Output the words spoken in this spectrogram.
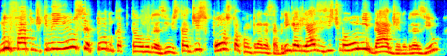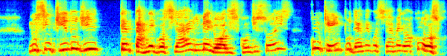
no fato de que nenhum setor do capital no Brasil está disposto a comprar essa briga. Aliás, existe uma unidade no Brasil no sentido de tentar negociar em melhores condições com quem puder negociar melhor conosco.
